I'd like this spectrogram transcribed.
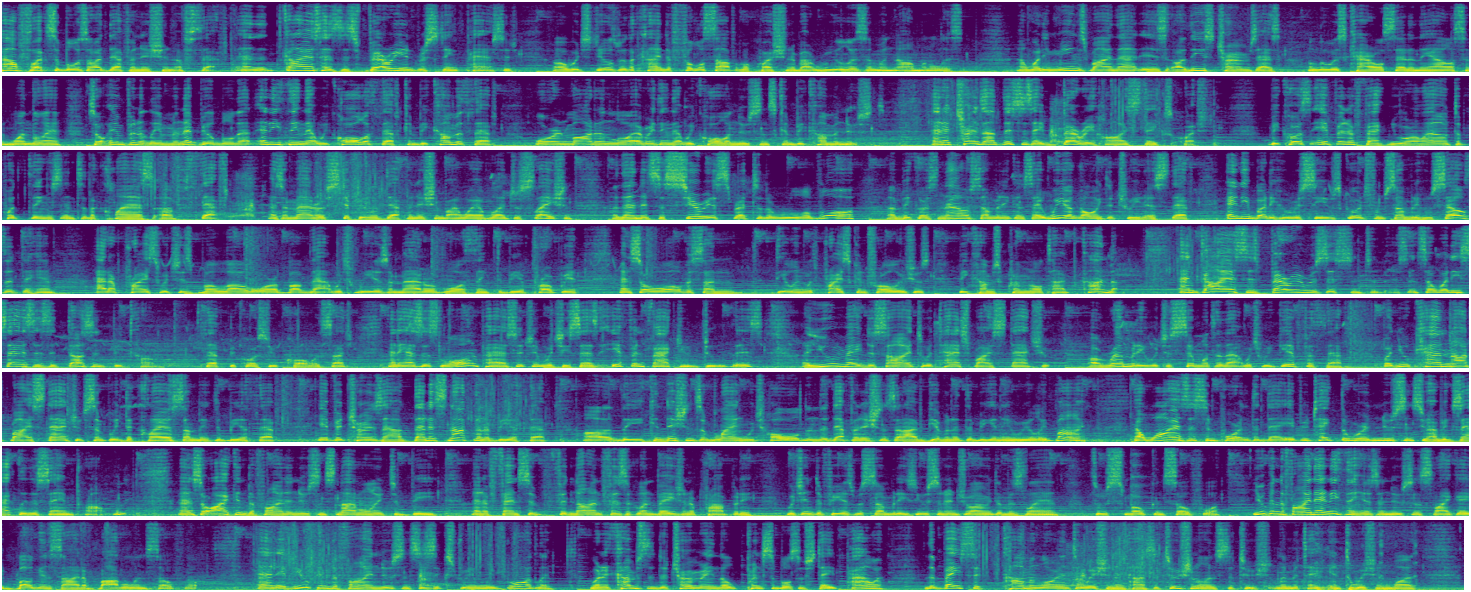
how flexible is our definition of theft? And Gaius has this very interesting passage uh, which deals with a kind of philosophical question about realism and nominalism. And what he means by that is, are these terms, as Lewis Carroll said in the Alice in Wonderland, so infinitely manipulable that anything that we call a theft can become a theft, or in modern law, everything that we call a nuisance can become a nuisance? And it turns out this is a very high stakes question. Because if in effect you are allowed to put things into the class of theft as a matter of stipulative definition by way of legislation, then it's a serious threat to the rule of law uh, because now somebody can say, we are going to treat as theft anybody who receives goods from somebody who sells it to him at a price which is below or above that which we as a matter of law think to be appropriate. And so all of a sudden, dealing with price control issues becomes criminal type conduct. And Gaius is very resistant to this. And so what he says is it doesn't become theft because you call it such. And he has this long passage in which he says, if in fact you do this, uh, you may decide to attach by statute a remedy which is similar to that which we give for theft, but you cannot by statute simply declare something to be a theft if it turns out that it's not going to be a theft. Uh, the conditions of language hold and the definitions that I've given at the beginning really bind. Now, why is this important today? If you take the word nuisance, you have exactly the same problem. And so I can define a nuisance not only to be an offensive, non physical invasion of property, which interferes with somebody's use and enjoyment of his land through smoke and so forth. You can define anything as a nuisance, like a bug inside a bottle and so forth. And if you can define nuisances extremely broadly, when it comes to determining the principles of state power, the basic common law intuition and constitutional institution limita- intuition was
